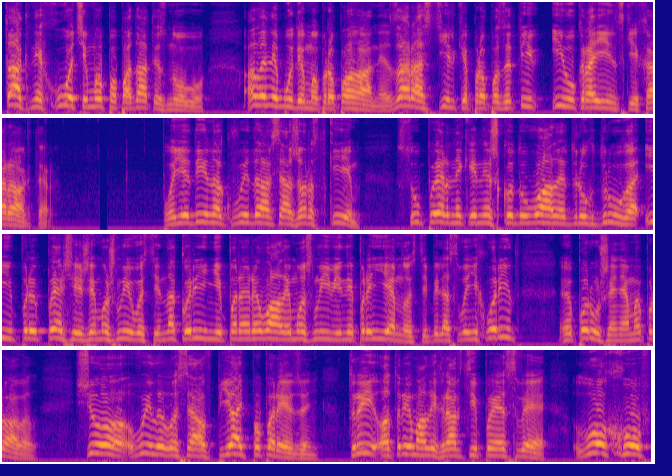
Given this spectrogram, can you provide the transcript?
так не хочемо попадати знову. Але не будемо про погане. Зараз тільки про позитив і український характер. Поєдинок видався жорстким. Суперники не шкодували друг друга і при першій же можливості на корінні переривали можливі неприємності біля своїх воріт е, порушеннями правил, що вилилося в 5 попереджень. Три отримали гравці ПСВ Локхоф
